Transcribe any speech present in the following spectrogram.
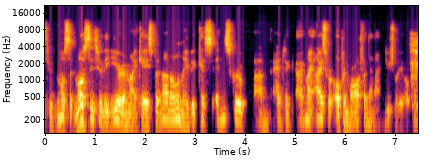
through most mostly through the ear in my case, but not only because in this group um, I had to, I, my eyes were open more often than I'm usually open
